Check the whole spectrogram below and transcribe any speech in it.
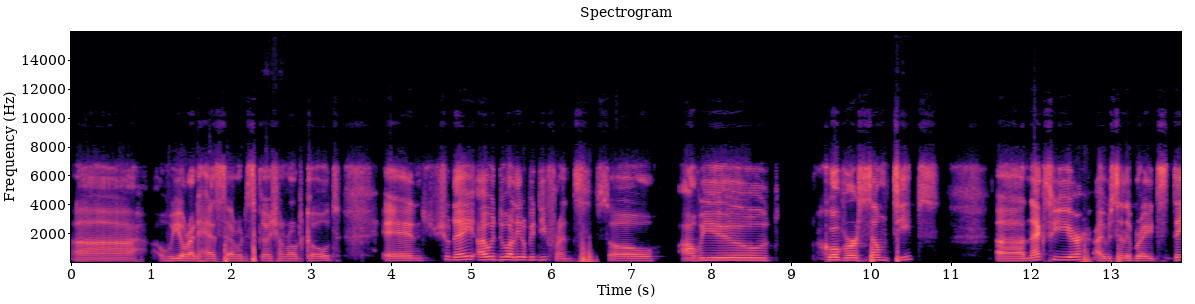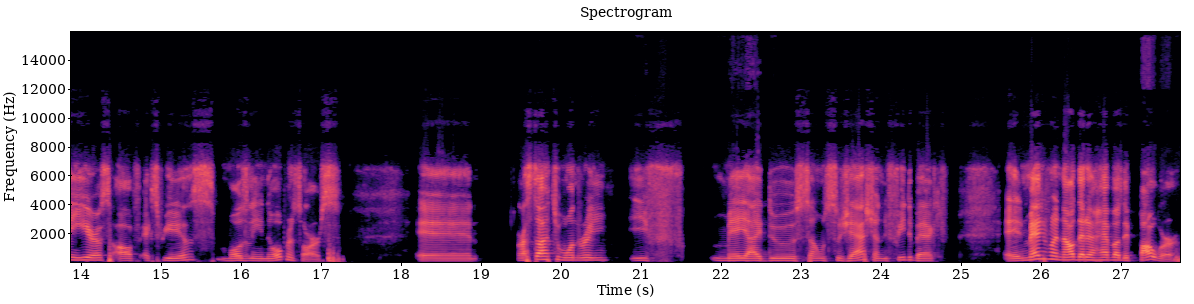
Uh, we already had several discussion around code, and today I will do a little bit different. So I will cover some tips. Uh, next year I will celebrate 10 years of experience, mostly in open source, and I started wondering if may I do some suggestion, feedback imagine right now that I have uh, the power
